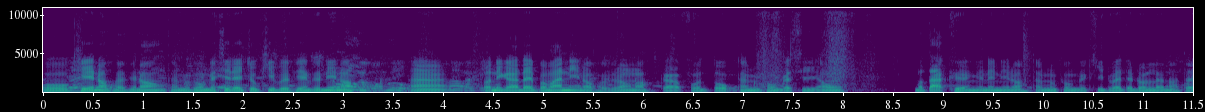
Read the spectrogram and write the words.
โอเคเนาะพี่น้องท่านผู้ชมก็สิได้จบคลิปไปเพียงเท่านี้เนาะอ่า ตอนนี้ก็ได้ประมาณนี้เนาะพี่น้องเนาะกับฝนตกทางลุงทงก็สิเอามาตากเครื่องอยู่ในนี้เนาะทางลุงทงก็คิดไว้แต่ดนแล้วเนาะแต่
